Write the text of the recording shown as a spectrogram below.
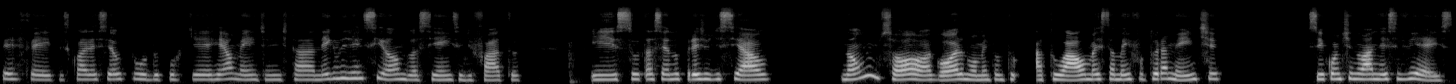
Perfeito, esclareceu tudo, porque realmente a gente está negligenciando a ciência de fato, e isso está sendo prejudicial não só agora, no momento atual, mas também futuramente, se continuar nesse viés.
